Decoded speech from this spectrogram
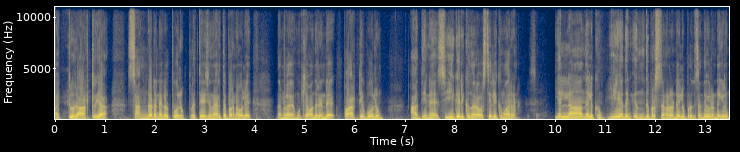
മറ്റു രാഷ്ട്രീയ സംഘടനകൾ പോലും പ്രത്യേകിച്ച് നേരത്തെ പറഞ്ഞ പോലെ നമ്മളെ മുഖ്യമന്ത്രിന്റെ പാർട്ടി പോലും അതിനെ സ്വീകരിക്കുന്ന ഒരവസ്ഥയിലേക്ക് മാറുകയാണ്. എല്ലാ നിലക്കും ഏത് എന്ത് പ്രശ്നങ്ങളുണ്ടെങ്കിലും പ്രതിസന്ധികളുണ്ടെങ്കിലും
